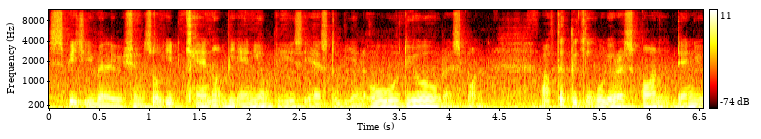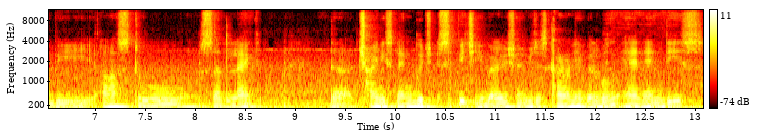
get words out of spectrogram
speech evaluation. So it cannot be any of these. It has to be an audio response. After clicking audio response, then you'll be asked to select the Chinese language speech evaluation, which is currently available. And then this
